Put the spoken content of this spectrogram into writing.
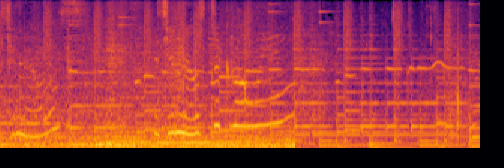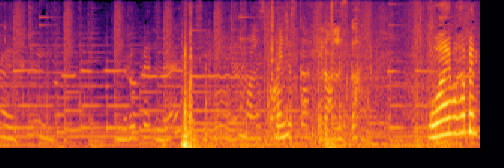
Is your nose? Is your nose still growing? I just got it on. Let's go. Why? What happened?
